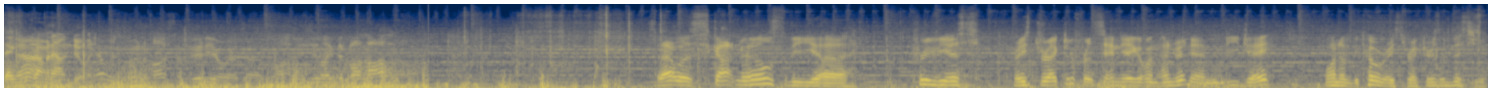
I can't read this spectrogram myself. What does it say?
Thanks Yeah. for coming out and doing it. That was an awesome video with uh, Did you like the Baja? So that was Scott Mills, the uh, previous race director for the San Diego 100 and BJ, one of the co-race directors of this year.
